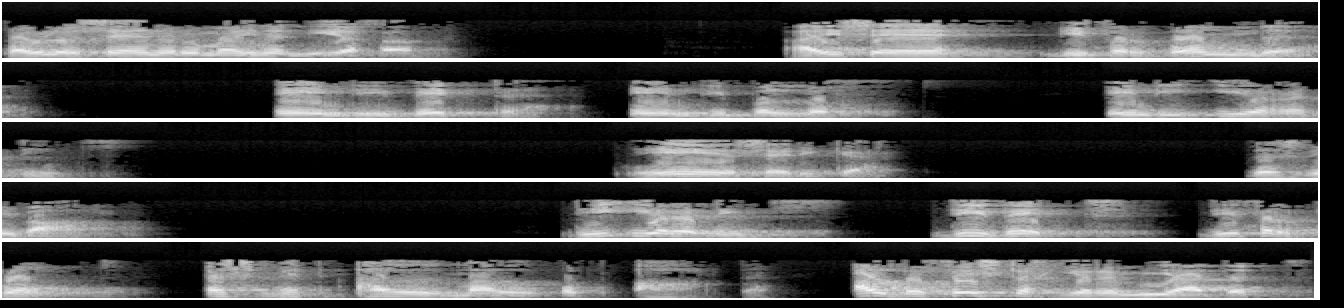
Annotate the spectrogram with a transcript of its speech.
Paulus sê in Romeine 9 hy sê die verbonde en die wette en die belofte en die erediens. Nee sê die kerk. Dis nie waar. Die erediens, die wet, die verbond is met almal op aarde. Al bevestig Jeremia dit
